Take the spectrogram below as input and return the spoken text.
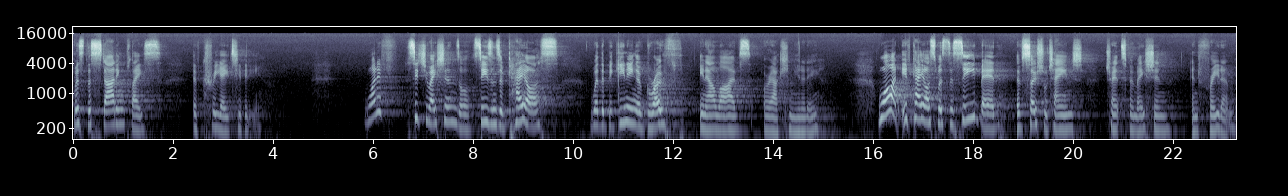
was the starting place of creativity? What if situations or seasons of chaos were the beginning of growth in our lives or our community? What if chaos was the seedbed of social change, transformation, and freedom?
